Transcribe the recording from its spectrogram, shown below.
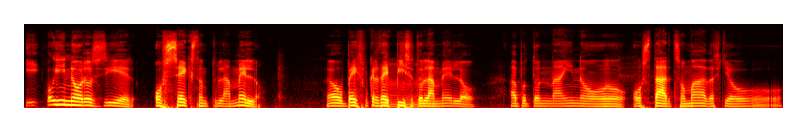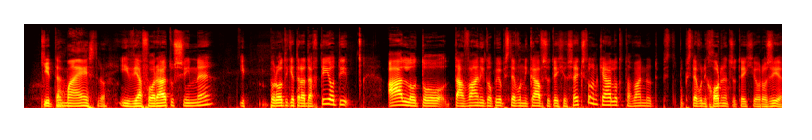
Η- ο- Είναι ο Rozier ο Sexton του LaMelo. Ο παίκτης που κρατάει Μμμ. πίσω το LaMelo από το να είναι ο, ο star της ομάδας και ο, ο Κοίτα, μαέστρος. η διαφορά τους είναι η πρώτη και τρανταχτή ότι άλλο το ταβάνι το οποίο πιστεύουν οι Cavs ότι έχει ο Sexton και άλλο το ταβάνι ότι πιστε- που πιστεύουν οι Hornets ότι έχει ο Rozier.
